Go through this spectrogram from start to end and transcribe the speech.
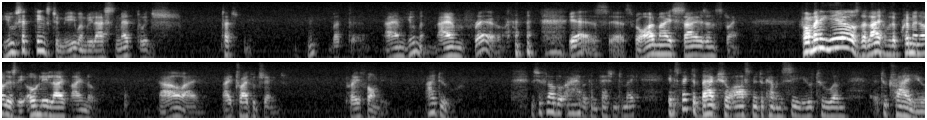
You said things to me when we last met which touched me. Hmm? But uh, I am human. I am frail. yes, yes, for all my size and strength. For many years, the life of the criminal is the only life I know. Now I, I try to change. Pray for me. I do. Monsieur Flambeau, I have a confession to make. Inspector Bagshaw asked me to come and see you to um, to try you.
